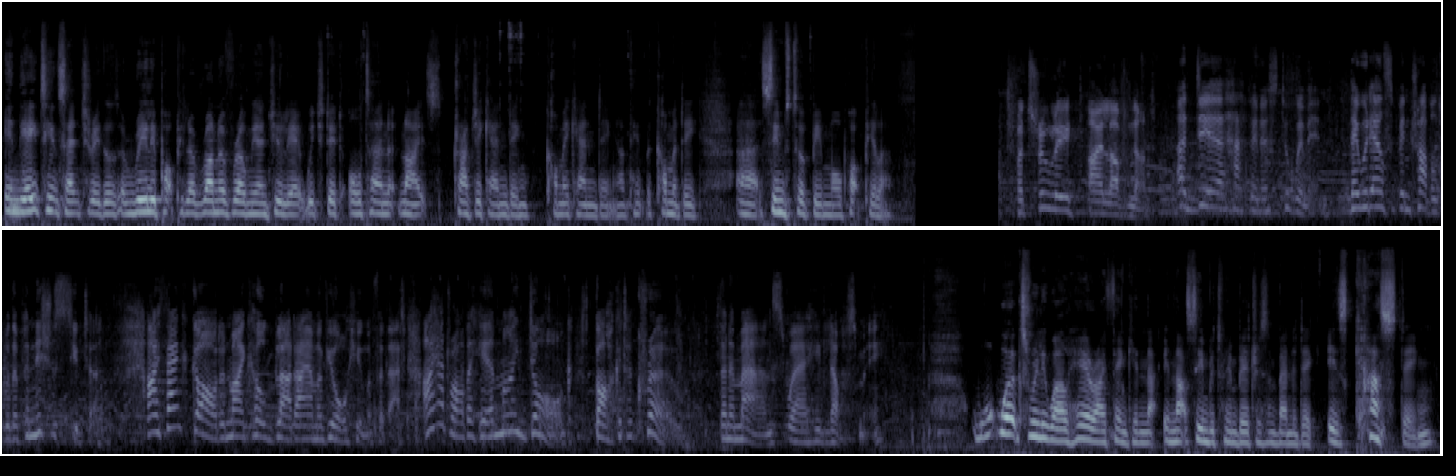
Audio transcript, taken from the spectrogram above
In the 18th century, there was a really popular run of Romeo and Juliet, which did alternate nights, tragic ending, comic ending. I think the comedy uh, seems to have been more popular. For truly, I love none. A dear happiness to women. They would else have been troubled with a pernicious suitor. I thank God and my cold blood I am of your humour for that. I had rather hear my dog bark at a crow than a man swear he loves me what works really well here, I think, in that in that scene between Beatrice and Benedick is casting.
